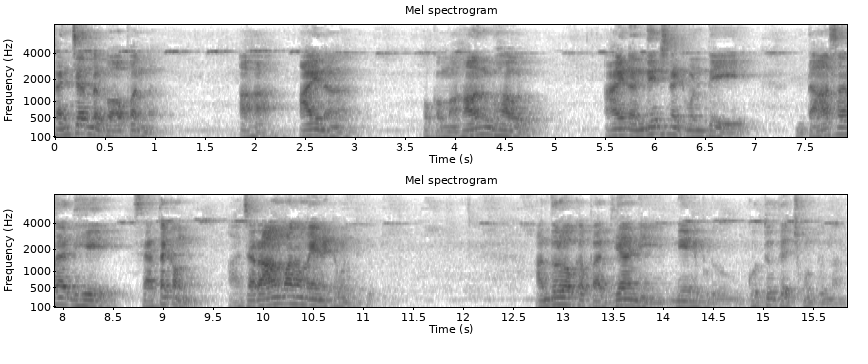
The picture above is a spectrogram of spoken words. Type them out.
కంచర్ల గోపన్న. ఆహా ఆయన ఒక మహానుభావుడు. ఆయన అందించినటువంటి దాసరథి శతకం అజరామరమైనటువంటిది. అందులో ఒక పద్యాన్ని నేను ఇప్పుడు గుర్తుకు తెచ్చుకుంటున్నాను.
